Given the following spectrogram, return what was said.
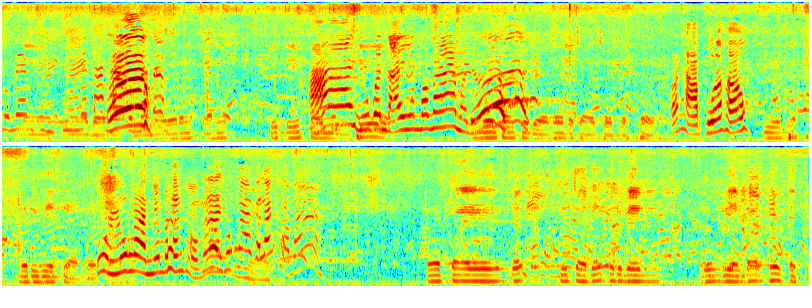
คุณแม่คุณแม่ตาเออนะครับชุดนี้อ่าอยู่บันไดยังมาแม่มาเด้เด้ออสะดวกให้ประชาชนนะครับเขาถามผัวเขาอยู่บริเวณจอดรถปุ่นลูกหลานยังมาทันเขาแม่ลูกแม่กำลังขามาต่อไปจุดจอดรถบริเวณ โรงเรียนบ้านโคกตะโก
